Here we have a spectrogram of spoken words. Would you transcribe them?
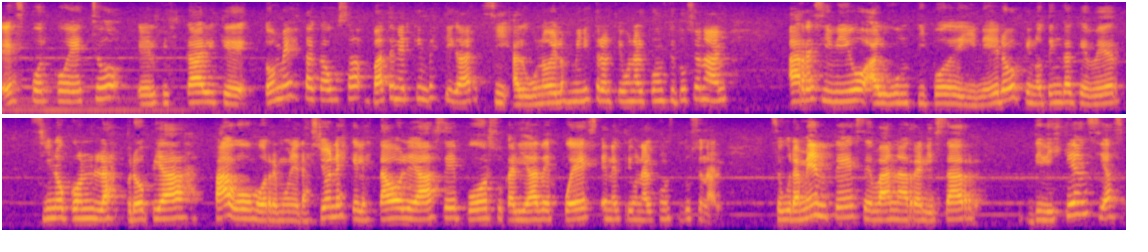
es por cohecho, el fiscal que tome esta causa va a tener que investigar si alguno de los ministros del Tribunal Constitucional ha recibido algún tipo de dinero que no tenga que ver sino con las propias pagos o remuneraciones que el Estado le hace por su calidad de juez en el Tribunal Constitucional. Seguramente se van a realizar diligencias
